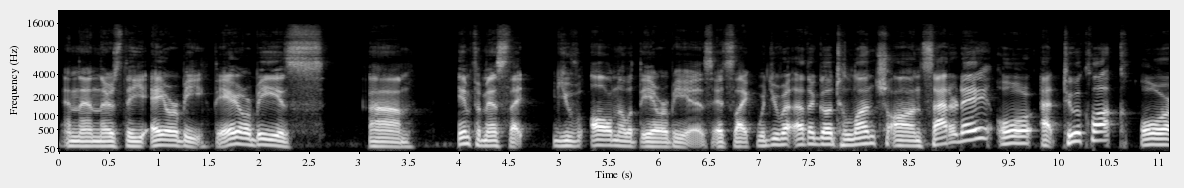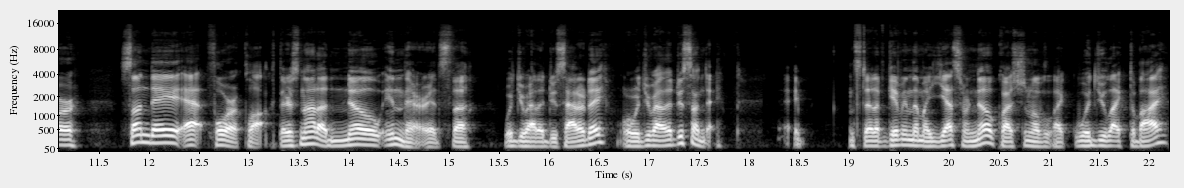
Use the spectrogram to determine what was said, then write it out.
and then there's the A or B. The A or B is um, infamous that you all know what the A or B is. It's like, would you rather go to lunch on Saturday or at two o'clock or Sunday at four o'clock? There's not a no in there. It's the would you rather do Saturday or would you rather do Sunday? Instead of giving them a yes or no question of like, would you like to buy?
